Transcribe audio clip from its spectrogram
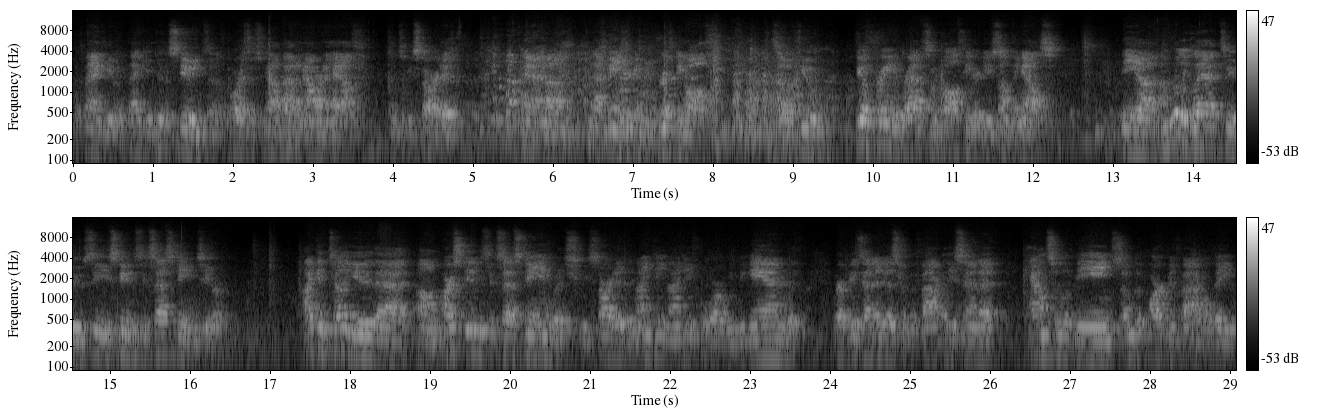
Well, thank you, and thank you to the students, and of course, it's now about an hour and a half since we started, and uh, that means you're going to be drifting off. So if you feel free to grab some coffee or do something else. The, uh, I'm really glad to see student success teams here. I can tell you that um, our student success team, which we started in 1994, we began with representatives from the Faculty Senate, Council of Deans, some department faculty,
